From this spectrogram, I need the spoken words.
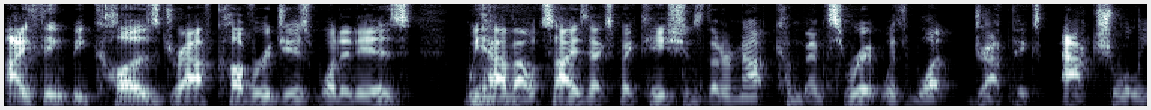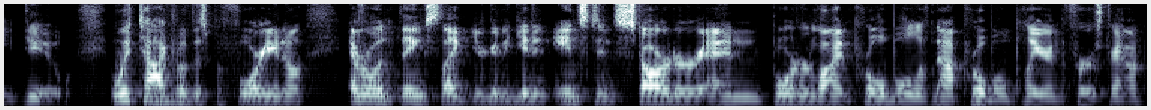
I think because draft coverage is what it is, we have outsized expectations that are not commensurate with what draft picks actually do. And we've talked mm-hmm. about this before. You know, everyone thinks like you're going to get an instant starter and borderline Pro Bowl, if not Pro Bowl player in the first round.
